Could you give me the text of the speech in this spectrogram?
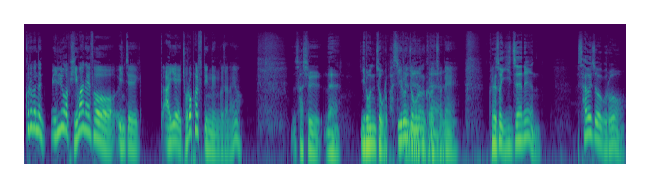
그러면은 인류가 비만해서 이제 아예 졸업할 수도 있는 거잖아요. 사실 네 이론적으로 봤을 이론적으로는 때는, 그렇죠. 네. 그래서 이제는 사회적으로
